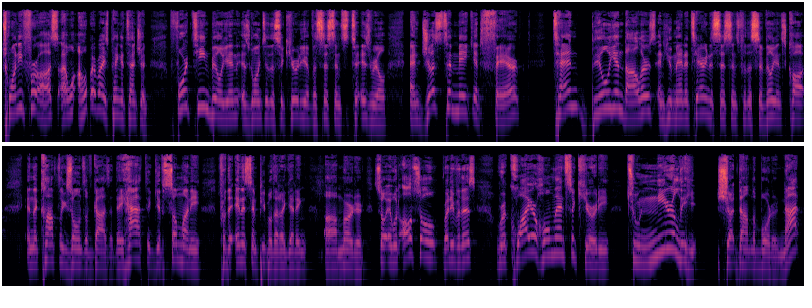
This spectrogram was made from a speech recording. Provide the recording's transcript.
20 for us. I hope everybody's paying attention. 14 billion is going to the security of assistance to Israel. And just to make it fair, $10 billion in humanitarian assistance for the civilians caught in the conflict zones of Gaza. They have to give some money for the innocent people that are getting uh, murdered. So it would also, ready for this, require Homeland Security to nearly shut down the border. Not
